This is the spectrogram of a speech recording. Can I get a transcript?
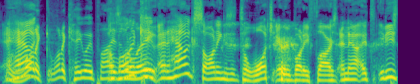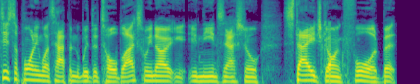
how, a, lot of, a lot of Kiwi players a lot in the league. and how exciting is it to watch everybody flourish? And now it, it is disappointing what's happened with the Tall Blacks. We know in the international stage going forward, but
